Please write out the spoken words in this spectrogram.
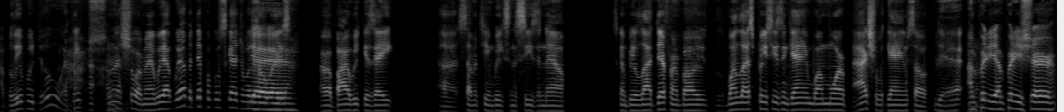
I believe we do. I think Oh, I, I'm not sure, man. We have we have a difficult schedule as yeah, always. Our bye week is eight. Uh, 17 weeks in the season now. It's gonna be a lot different, bro. One less preseason game, one more actual game. So Yeah, I'm pretty. I'm pretty sure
